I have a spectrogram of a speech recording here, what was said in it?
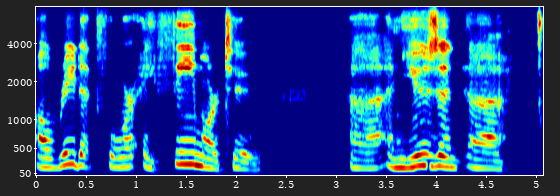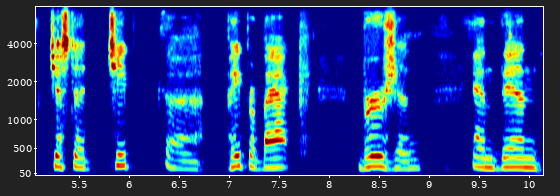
I'll read it for a theme or two uh, and use it uh, just a cheap uh, paperback version, and then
